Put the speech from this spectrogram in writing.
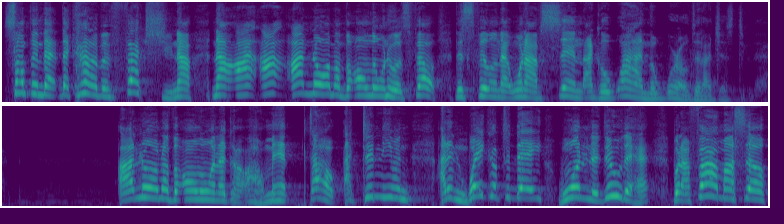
Something that, that kind of infects you. Now, now I, I, I know I'm not the only one who has felt this feeling that when I've sinned, I go, why in the world did I just do I know I'm not the only one that go, oh man, dog, I didn't even, I didn't wake up today wanting to do that, but I found myself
